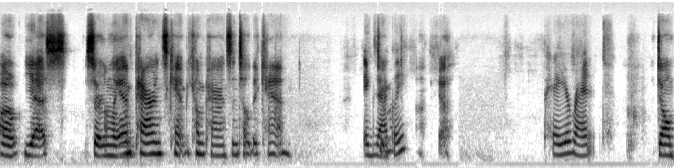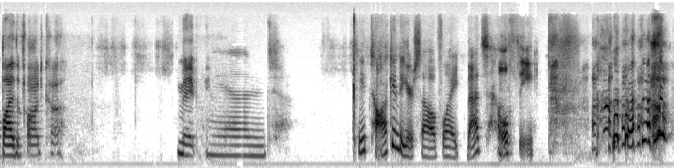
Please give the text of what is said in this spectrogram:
oh, yes, certainly. Um, and parents can't become parents until they can. Exactly. Yeah. Pay your rent Don't buy the vodka. Maybe. and keep talking to yourself. Like that's healthy.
